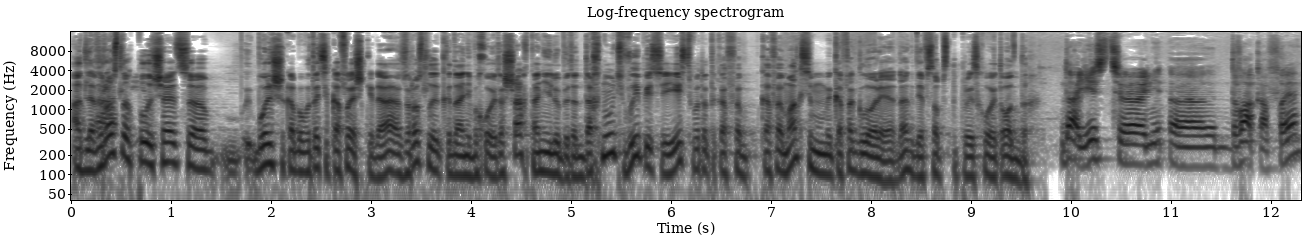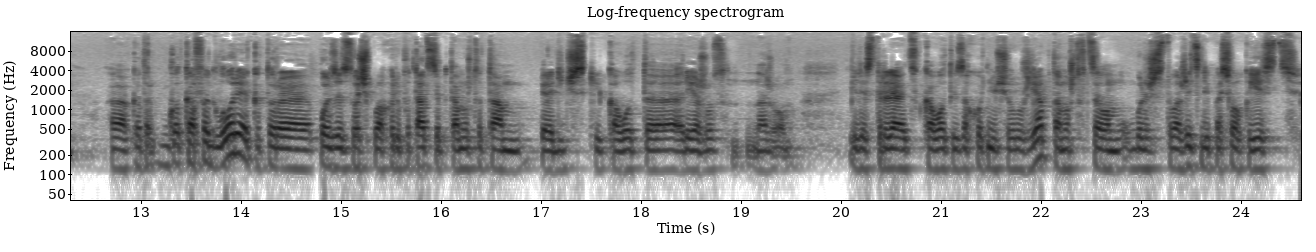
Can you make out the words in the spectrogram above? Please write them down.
А для взрослых, получается, больше как бы вот эти кафешки, да? Взрослые, когда они выходят из шахты, они любят отдохнуть, выпить, и есть вот это кафе, кафе «Максимум» и кафе «Глория», да, где, собственно, происходит отдых. Да, есть э, э, два кафе, Э, кафе «Глория», которое пользуется очень плохой репутацией, потому что там периодически кого-то режут ножом или стреляют в кого-то из охотничьего ружья, потому что в целом у большинства жителей поселка есть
